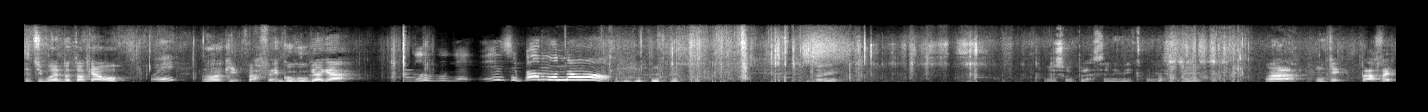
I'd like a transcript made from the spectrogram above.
Es-tu prêt, Dr. Caro? Oui? Ok, parfait. Gougou gaga? Gougou gaga? Eh, c'est pas mon nom! Oui. Juste replacer les micros ici. Voilà, ok, parfait.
